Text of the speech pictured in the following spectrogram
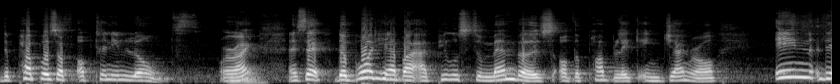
the purpose of obtaining loans. All right? Mm and said the board hereby appeals to members of the public in general in the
